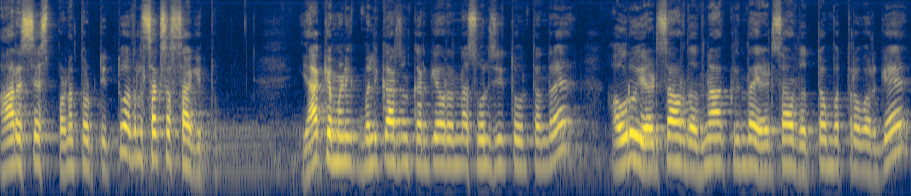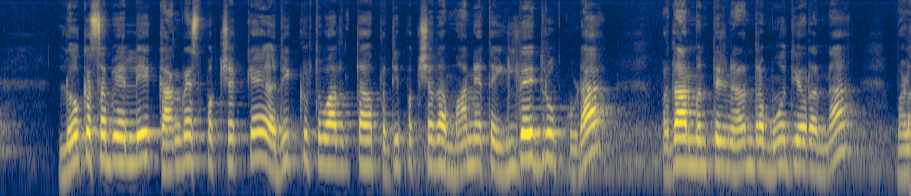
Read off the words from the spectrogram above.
ಆರ್ ಎಸ್ ಎಸ್ ಪಣ ತೊಟ್ಟಿತ್ತು ಅದರಲ್ಲಿ ಸಕ್ಸಸ್ ಆಗಿತ್ತು. ಯಾಕೆ ಮಣಿ ಮಲ್ಲಿಕಾರ್ಜುನ್ ಖರ್ಗೆ ಅವರನ್ನು ಸೋಲಿಸಿತ್ತು ಅಂತಂದರೆ ಅವರು ಎರಡು ಸಾವಿರದ ಹದಿನಾಲ್ಕರಿಂದ ಎರಡು ಸಾವಿರದ ಹತ್ತೊಂಬತ್ತರವರೆಗೆ ಲೋಕಸಭೆಯಲ್ಲಿ ಕಾಂಗ್ರೆಸ್ ಪಕ್ಷಕ್ಕೆ ಅಧಿಕೃತವಾದಂತಹ ಪ್ರತಿಪಕ್ಷದ ಮಾನ್ಯತೆ ಇಲ್ಲದೇ ಇದ್ದರೂ ಕೂಡ ಪ್ರಧಾನಮಂತ್ರಿ ನರೇಂದ್ರ ಮೋದಿಯವರನ್ನು ಭಾಳ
